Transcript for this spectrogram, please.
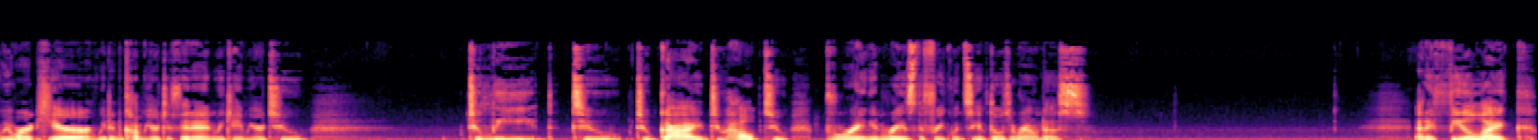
we weren't here we didn't come here to fit in we came here to to lead to to guide to help to bring and raise the frequency of those around us And I feel like,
